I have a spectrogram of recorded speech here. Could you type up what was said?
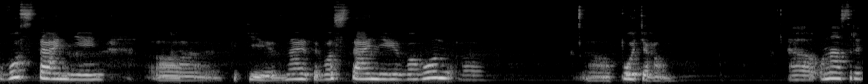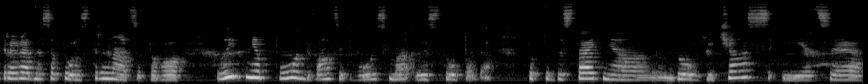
в останній такі, знаєте, в останній вагон потяга. Е, У нас ретроградний Сатурн з 13 липня по 28 листопада. Тобто достатньо довгий час, і це,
